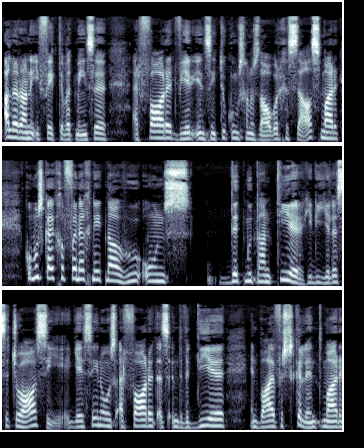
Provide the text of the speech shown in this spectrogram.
allerlei effekte wat mense ervaar het. Weer eens in die toekoms gaan ons daaroor gesels, maar kom ons kyk gefvinnig net na hoe ons dit moet hanteer hierdie hele situasie. Jy sê nou ons ervaar dit as individue en baie verskillend, maar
